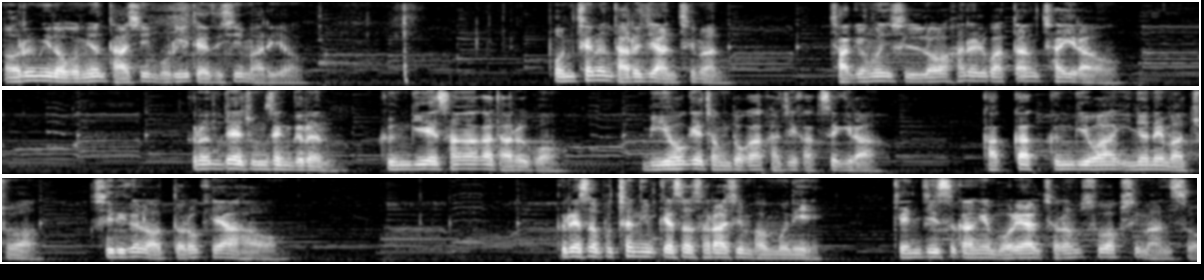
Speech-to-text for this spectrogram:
얼음이 녹으면 다시 물이 되듯이 말이요. 본체는 다르지 않지만 작용은 실로 하늘과 땅 차이라오. 그런데 중생들은 근기의 상하가 다르고 미혹의 정도가 가지각색이라 각각 근기와 인연에 맞추어 실익을 얻도록 해야 하오. 그래서 부처님께서 설하신 법문이 겐지스 강의 모래알처럼 수없이 많소.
